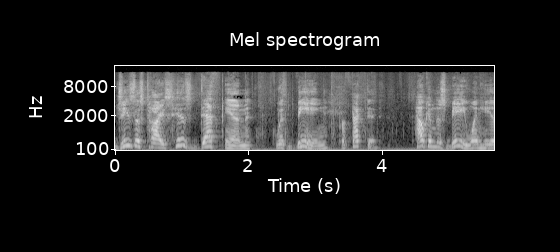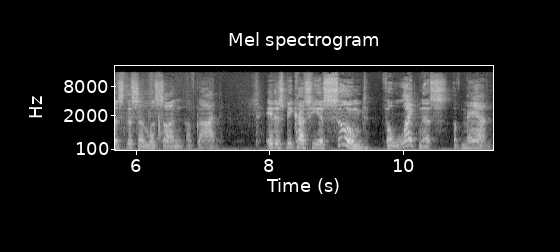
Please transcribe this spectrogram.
Jesus ties his death in with being perfected. How can this be when he is the sinless Son of God? It is because he assumed the likeness of man.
